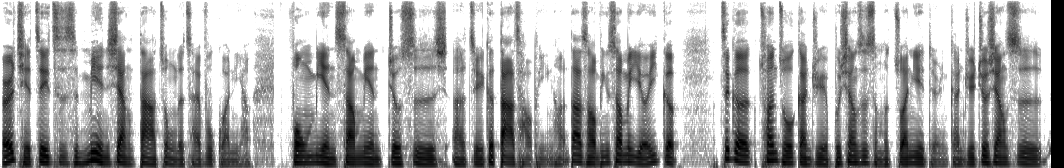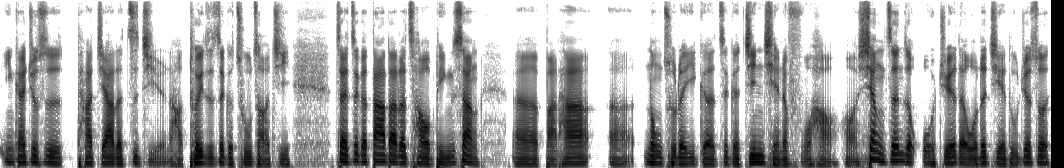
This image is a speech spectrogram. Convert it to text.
而且这次是面向大众的财富管理哈。封面上面就是呃这个大草坪哈，大草坪上面有一个这个穿着感觉也不像是什么专业的人，感觉就像是应该就是他家的自己人哈，推着这个除草机，在这个大大的草坪上，呃，把它呃弄出了一个这个金钱的符号哦，象征着我觉得我的解读就是说，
